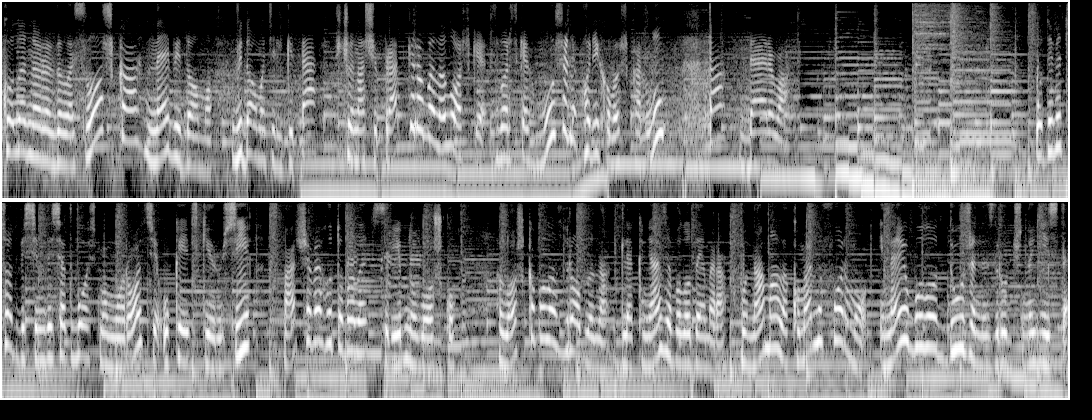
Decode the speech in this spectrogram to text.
Коли народилась ложка, невідомо. Відомо тільки те, що наші предки робили ложки з морських мушель, горіхових шкарлуп та дерева. У 988 році у Київській Русі вперше виготовили срібну ложку. Ложка була зроблена для князя Володимира. Вона мала кумедну форму і нею було дуже незручно їсти.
